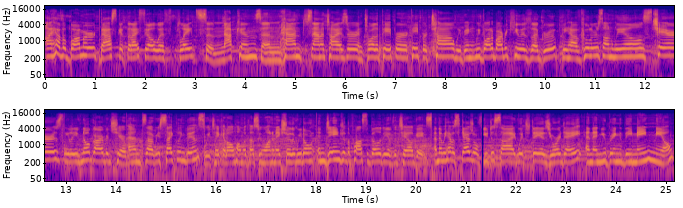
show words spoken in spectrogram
I have a bomber basket that I fill with plates and napkins and hand sanitizer and toilet paper, paper towel. We bring we bought a barbecue as a group. We have coolers on wheels, chairs. We leave no garbage here. And uh, recycling bins. We take it all home with us. We want to make sure that we don't endanger the possibility of the tailgates. And then we have a schedule. You decide which day is your day, and then you bring the main meal.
